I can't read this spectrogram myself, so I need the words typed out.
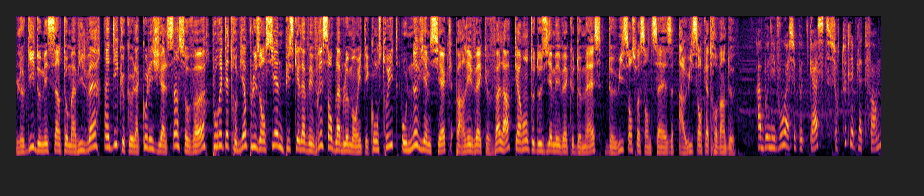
Le guide messin Thomas Villevert indique que la collégiale Saint-Sauveur pourrait être bien plus ancienne puisqu'elle avait vraisemblablement été construite au 9e siècle par l'évêque Valla, 42e évêque de Metz de 876 à 882. Abonnez-vous à ce podcast sur toutes les plateformes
